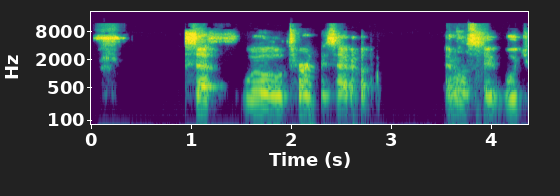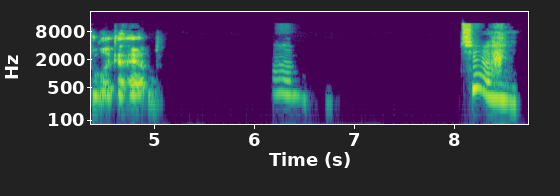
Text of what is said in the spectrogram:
Seth will turn his head up and he'll say, "Would you like a hand?" Um, sure.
